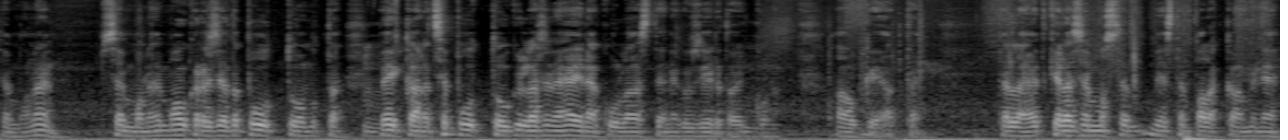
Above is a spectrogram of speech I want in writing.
semmoinen, semmoinen moukari sieltä puuttuu, mutta mm. veikkaan, että se puuttuu kyllä sinne heinäkuulla asti ennen kuin siirtoikkuna mm. aukeaa. Että tällä hetkellä semmoisten miesten palkkaaminen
